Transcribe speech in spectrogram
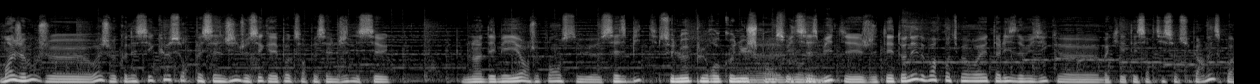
moi, j'avoue que je, ouais, je connaissais que sur PC Engine. Je sais qu'à l'époque sur PC Engine, c'est l'un des meilleurs, je pense, du 16 bits. C'est le plus reconnu, je Euh, pense. 8, aujourd'hui. 16 bits et j'étais étonné de voir quand tu m'as envoyé ta liste de musique euh, bah, qui était sortie sur Super NES quoi.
